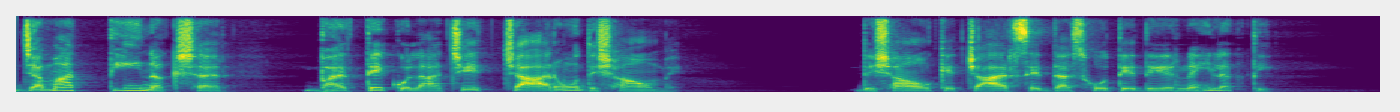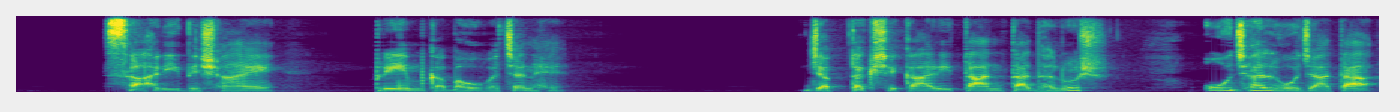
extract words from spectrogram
जमा तीन अक्षर भरते कुलाचे चारों दिशाओं में। दिशाओं के चार से दस होते देर नहीं लगती। सारी दिशाएँ प्रेम का बहुवचन है। जब तक शिकारी तानता धनुष ओझल हो जाता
